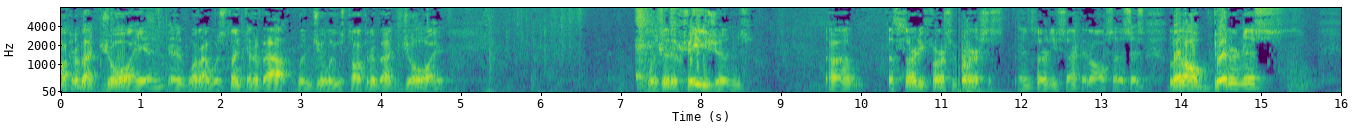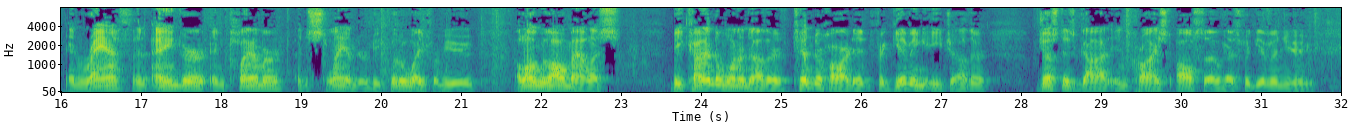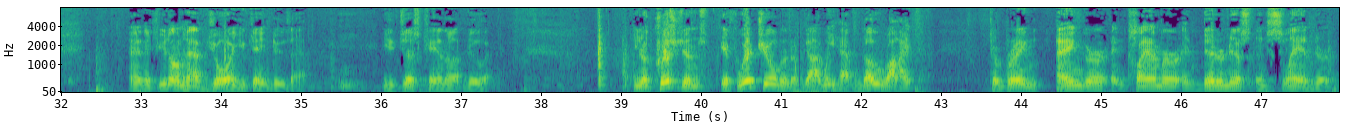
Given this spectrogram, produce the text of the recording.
talking about joy, and, and what I was thinking about when Julie was talking about joy was in Ephesians, uh, the 31st verse and 32nd also. It says, Let all bitterness and wrath and anger and clamor and slander be put away from you, along with all malice. Be kind to one another, tender hearted, forgiving each other just as God in Christ also has forgiven you. And if you don't have joy, you can't do that. You just cannot do it. You know, Christians, if we're children of God, we have no right to bring anger and clamor and bitterness and slander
